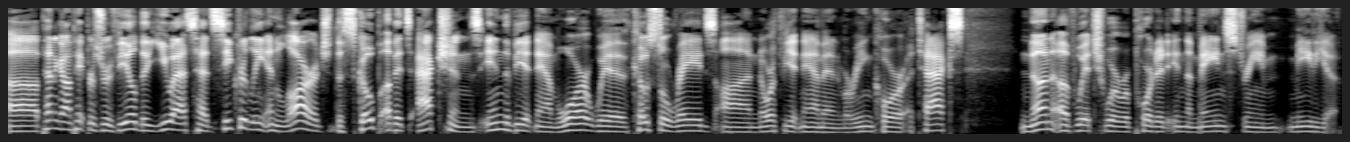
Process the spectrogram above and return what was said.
Uh, Pentagon Papers revealed the U.S. had secretly enlarged the scope of its actions in the Vietnam War with coastal raids on North Vietnam and Marine Corps attacks, none of which were reported in the mainstream media.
